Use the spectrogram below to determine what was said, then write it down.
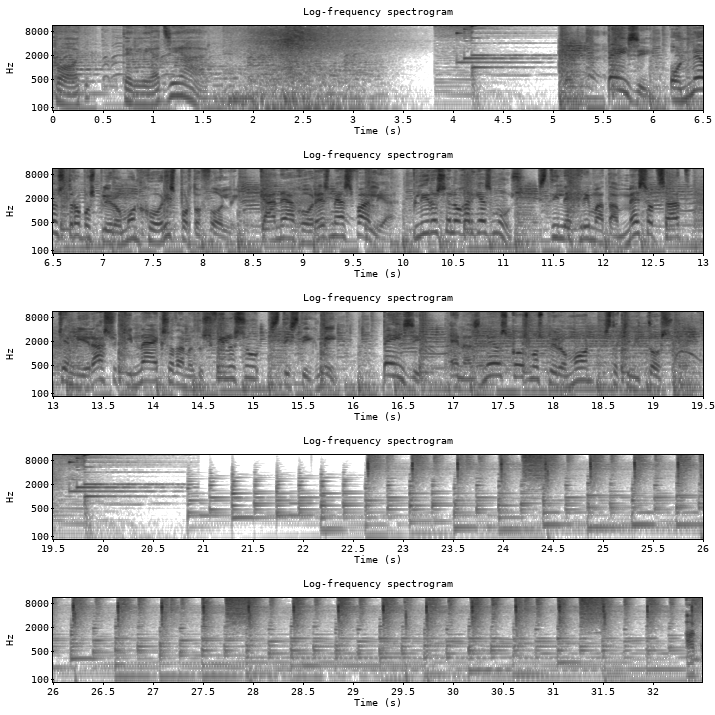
pod.gr Paisy, ο νέος τρόπος πληρωμών χωρίς πορτοφόλι. Κάνε αγορές με ασφάλεια. Πλήρωσε λογαριασμούς. Στείλε χρήματα μέσω chat και μοιράσου κοινά έξοδα με τους φίλους σου στη στιγμή. Paisy, ένας νέος κόσμος πληρωμών στο κινητό σου.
